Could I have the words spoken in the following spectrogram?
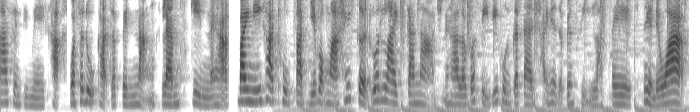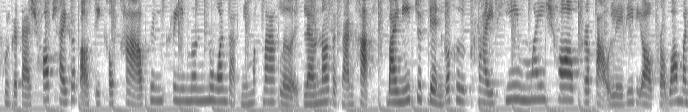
5เซนติเมตรค่ะ วัสดุค่ะจะเป็นหนัง lambskin นะคะ ใบนี้ค่ะถูกตัดเย็บออกมาให้เกิดลวดลายกานาชนะคะ แล้วก็สีที่คุณกระแตใช้เนี่ยจะเป็นสีลาเต้จะเห็นได้ว่าคุณกระแตชอบใช้กระเป๋าสีขาวๆครีมครีมๆนวลๆแบบนี้มาก ๆเลย แล้วนอกจากนั้นค่ะ ใบนี้จุดเด่นก็คือใครที่ไม่ชอบกระเป๋า Lady Dior เพราะว่ามัน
